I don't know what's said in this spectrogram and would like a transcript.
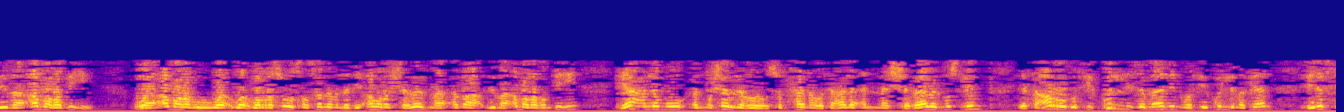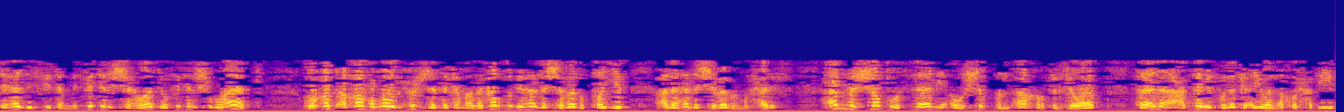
بما أمر به وأمره والرسول صلى الله عليه وسلم الذي أمر الشباب بما أمرهم به. يعلم المشرع سبحانه وتعالى أن الشباب المسلم يتعرض في كل زمان وفي كل مكان لنفس هذه الفتن من فتن الشهوات وفتن الشبهات. وقد أقام الله الحجة كما ذكرت بهذا الشباب الطيب على هذا الشباب المنحرف. أما الشطر الثاني أو الشق الآخر في الجواب فأنا أعترف لك أيها الأخ الحبيب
